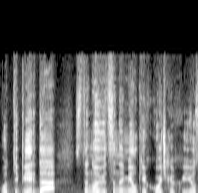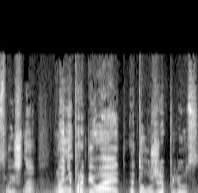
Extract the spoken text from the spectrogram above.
Вот теперь, да, становится на мелких кочках ее слышно, но не пробивает. Это уже плюс.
